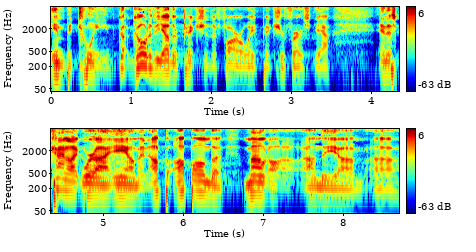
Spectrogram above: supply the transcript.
in between. Go, go to the other picture, the far away picture first. Yeah. And it's kind of like where I am. And up, up on the mount, uh, on the, um, uh,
